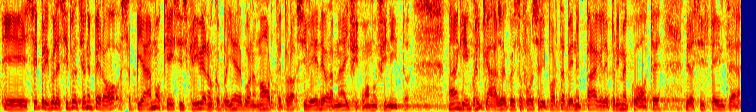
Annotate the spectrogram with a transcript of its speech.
E sempre in quella situazione però sappiamo che si iscrive a una compagnia della buona morte, però si vede oramai fi- uomo finito. Ma anche in quel caso, e questo forse li porta bene, paga le prime quote dell'assistenza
